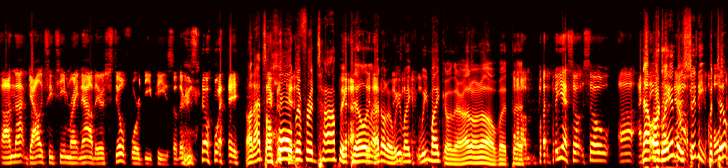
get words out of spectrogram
on that Galaxy team right now, there's still four DPs, so there's no way. Oh, that's a whole gonna... different topic, yeah, Dylan. Yeah, I don't know. We exactly. might we might go there. I don't know, but uh, um, but but yeah. So so uh, now Orlando right now City, like but Dil-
